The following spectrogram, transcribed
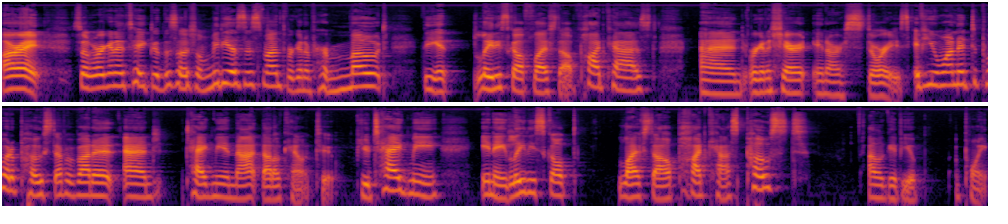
All right. So we're to take to the social medias this month. We're to promote the Lady Sculpt Lifestyle podcast and we're to share it in our stories. If you wanted to put a post up about it and tag me in that, that'll count too. If you tag me in a Lady Sculpt Lifestyle podcast post, I'll give you a point.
